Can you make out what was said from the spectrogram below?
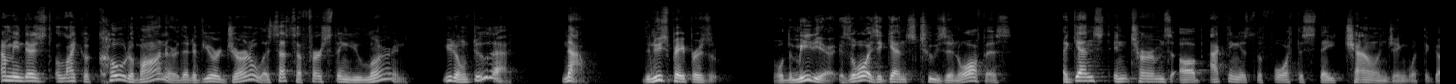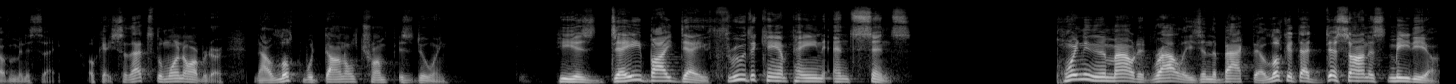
I mean, there's like a code of honor that if you're a journalist, that's the first thing you learn. You don't do that. Now, the newspapers or the media is always against who's in office, against in terms of acting as the fourth estate, challenging what the government is saying. Okay, so that's the one arbiter. Now, look what Donald Trump is doing. He is day by day through the campaign and since pointing them out at rallies in the back there. Look at that dishonest media.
